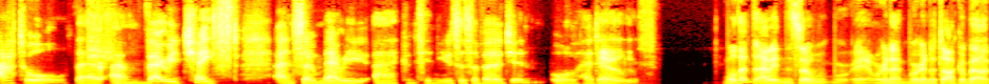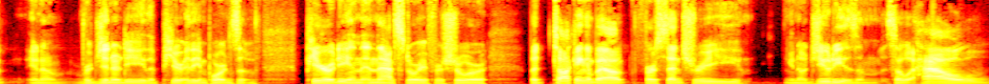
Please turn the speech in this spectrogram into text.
at all. They're sure. um, very chaste. And so Mary uh, continues as a virgin all her days. Yeah. Well, that I mean, so we're, we're gonna we're gonna talk about you know virginity, the pure, the importance of purity in, in that story for sure. But talking about first century, you know, Judaism. So how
